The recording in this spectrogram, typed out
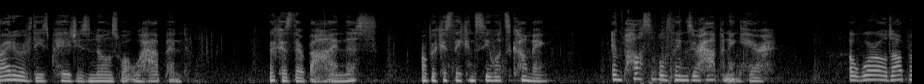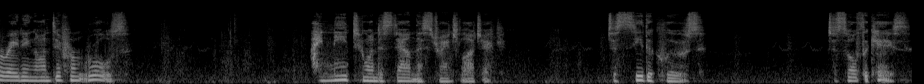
Writer of these pages knows what will happen. Because they're behind this, or because they can see what's coming. Impossible things are happening here. A world operating on different rules. I need to understand this strange logic. To see the clues. To solve the case.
